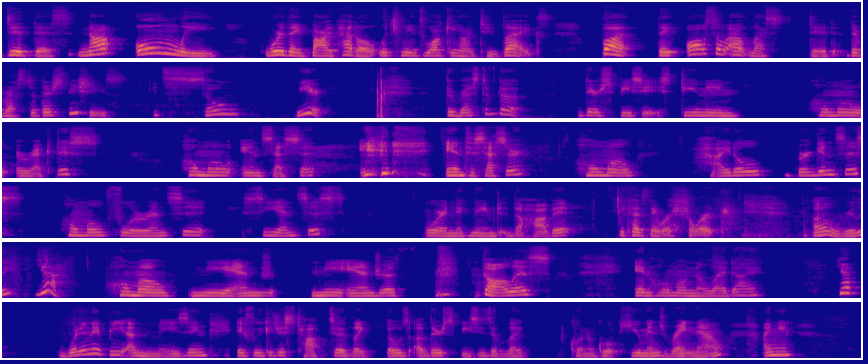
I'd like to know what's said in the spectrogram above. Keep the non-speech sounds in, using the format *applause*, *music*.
did this. Not only were they bipedal, which means walking on two legs, but they also outlasted the rest of their species. It's so weird. The rest of the their species, do you mean Homo erectus, Homo ancestor, *laughs* antecessor, Homo heidelbergensis, Homo floresiensis, or nicknamed the Hobbit? Because they were short. Oh, really? Yeah. Homo neandr- neanderthalis and Homo naledi. Yep. Wouldn't it be amazing if we could just talk to like those other species of like quote unquote humans right now? I mean,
